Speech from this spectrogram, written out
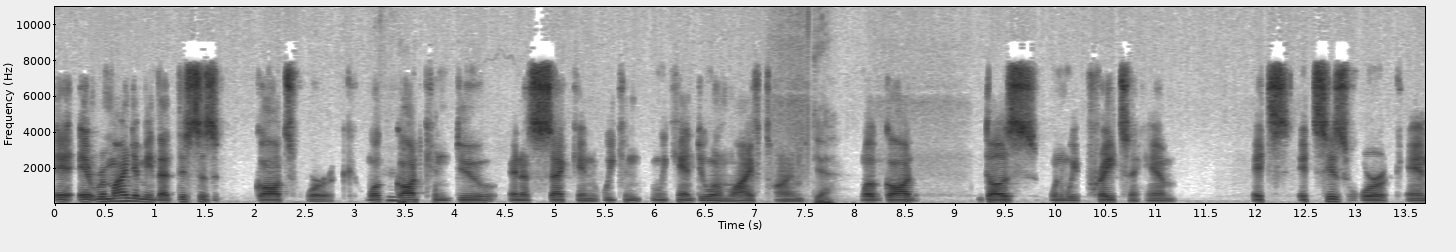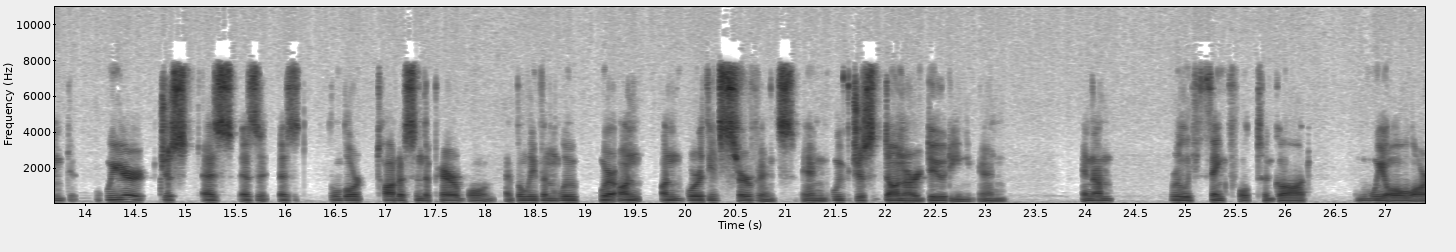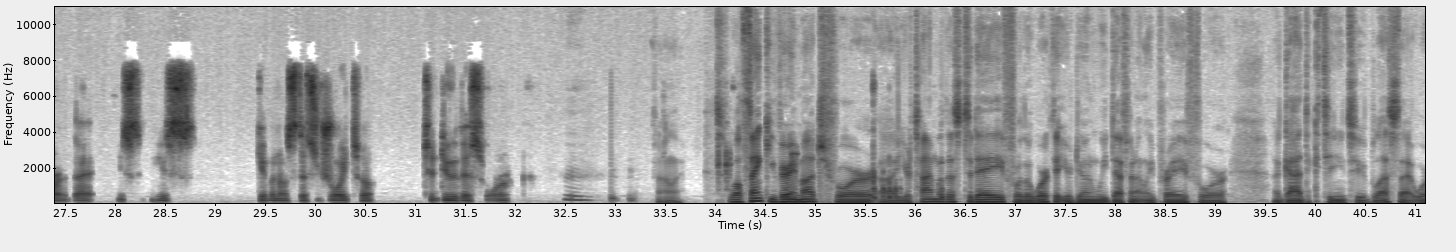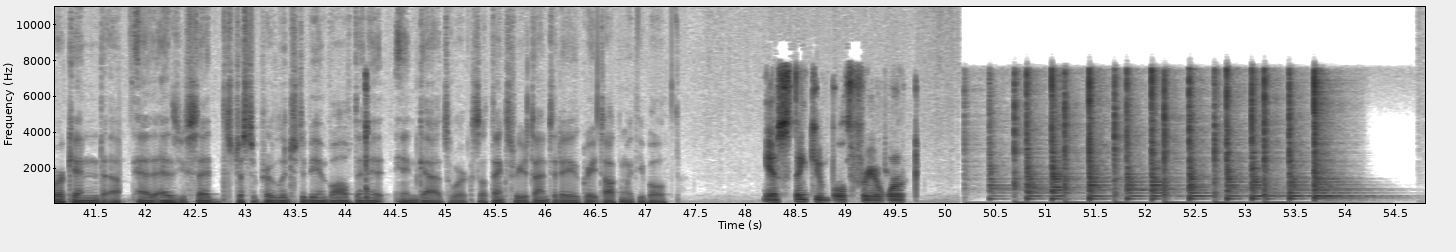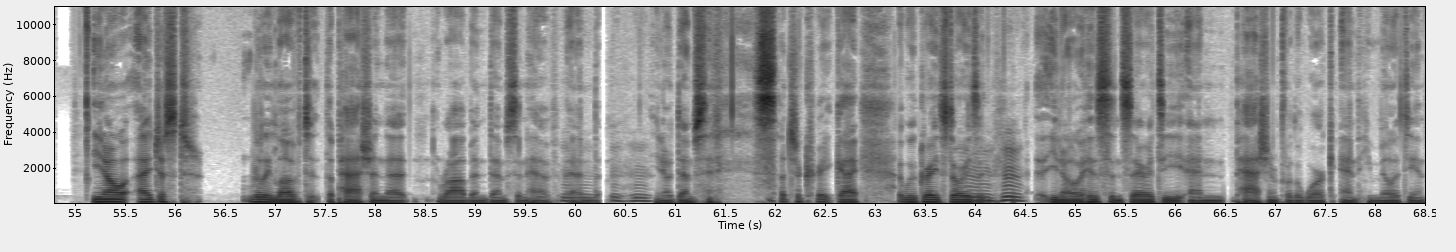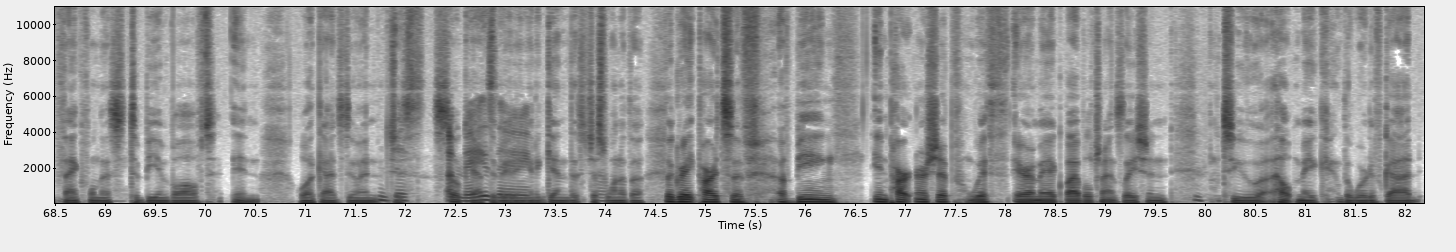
it, it reminded me that this is God's work. What mm-hmm. God can do in a second, we can we can't do in lifetime. Yeah. What God does when we pray to him. It's it's his work and we're just as as as the lord taught us in the parable i believe in luke we're un, unworthy servants and we've just done our duty and and i'm really thankful to god and we all are that he's he's given us this joy to to do this work. Hmm. Finally Well, thank you very much for uh, your time with us today, for the work that you're doing. We definitely pray for uh, God to continue to bless that work. And uh, as you said, it's just a privilege to be involved in it in God's work. So thanks for your time today. Great talking with you both. Yes, thank you both for your work. You know, I just really loved the passion that Rob and Dempson have, mm-hmm, and mm-hmm. you know, Dempson is such a great guy with great stories, mm-hmm. and you know, his sincerity and passion for the work, and humility and thankfulness to be involved in what God's doing just is so amazing. captivating. And again, that's just yeah. one of the the great parts of of being in partnership with Aramaic Bible translation mm-hmm. to help make the Word of God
